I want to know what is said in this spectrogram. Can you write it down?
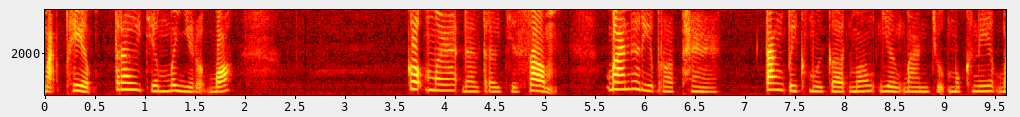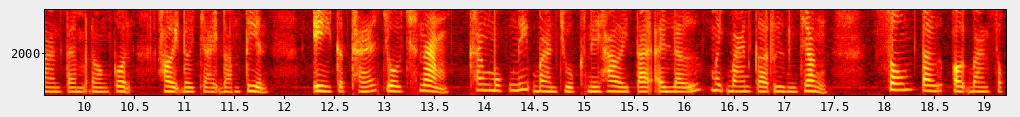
ម៉ាក់ភៀបត្រូវជាមិញរបស់កុមារដែលត្រូវជាសម បានរៀបរាប់ថា តាំងពីក្មួយកើតមកយើងបានជួបមុខគ្នាបានតែម្ដងគត់ហើយដោយចៃដំទៀនអ៊ីគិតថាចូលឆ្នាំ ខាងមុខនេះបានជួបគ្នាហើយតែឥឡូវមិនបានកើតរឿងអញ្ចឹងសូមទៅឲ្យបានសុខ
